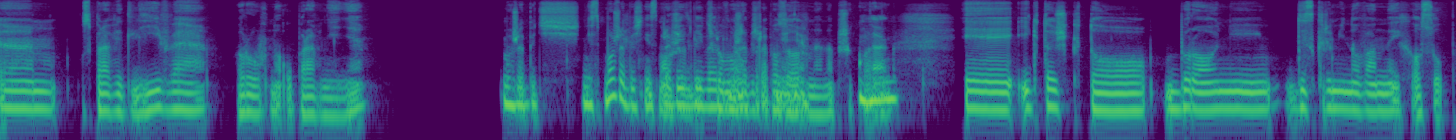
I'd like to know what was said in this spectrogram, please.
um, sprawiedliwe, równouprawnienie. Może być, nie, może być niesprawiedliwe, może być, może być pozorne na przykład. Tak. Y, i ktoś, kto broni dyskryminowanych osób.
